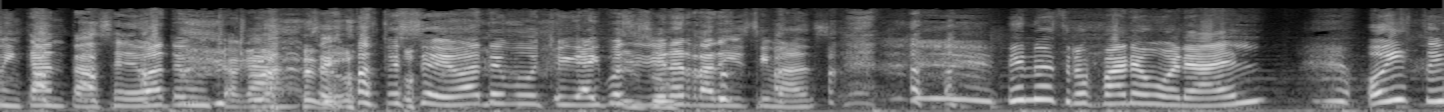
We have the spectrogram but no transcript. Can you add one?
Me encanta, se debate mucho acá. Claro. Se, debate, se debate mucho y hay posiciones rarísimas. es nuestro faro moral. Hoy estoy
